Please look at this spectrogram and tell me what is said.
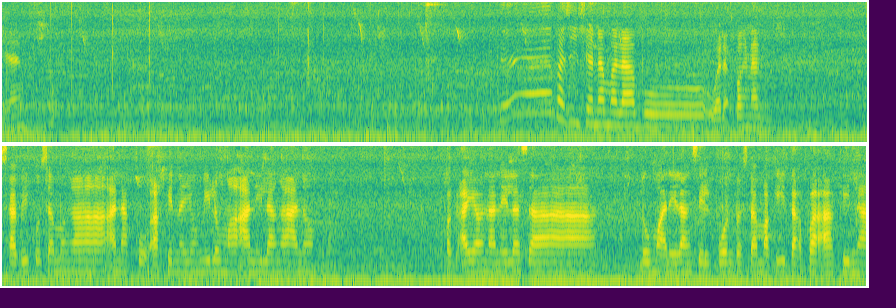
Ayan. Eh, pasensya na malabo. Wala pang nag sabi ko sa mga anak ko akin na yung nilumaan nila nga ano pag ayaw na nila sa luma nilang cellphone basta makita pa akin na.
